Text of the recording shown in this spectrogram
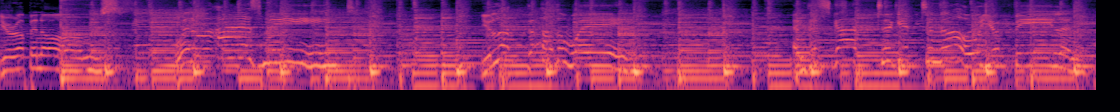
You're up in arms when our eyes meet. You look the other way, and this got to get to know your feeling.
